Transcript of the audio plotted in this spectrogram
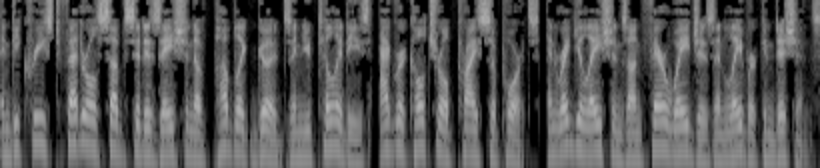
and decreased federal subsidization of public goods and utilities, agricultural price supports, and regulations on fair wages and labor conditions.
